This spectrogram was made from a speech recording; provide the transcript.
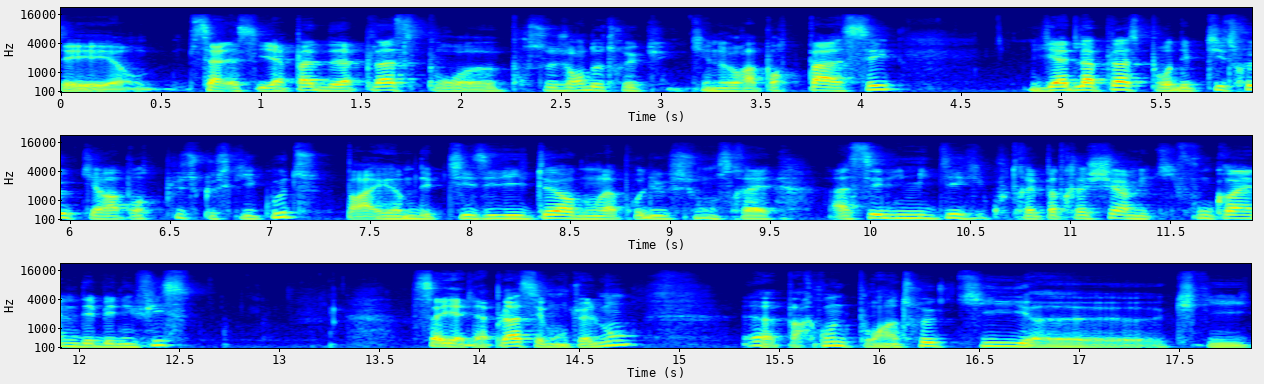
il n'y a pas de la place pour, euh, pour ce genre de truc qui ne rapporte pas assez. Il y a de la place pour des petits trucs qui rapportent plus que ce qui coûte, par exemple des petits éditeurs dont la production serait assez limitée, qui coûteraient pas très cher mais qui font quand même des bénéfices. Ça, il y a de la place éventuellement. Euh, par contre, pour un truc qui, qui,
